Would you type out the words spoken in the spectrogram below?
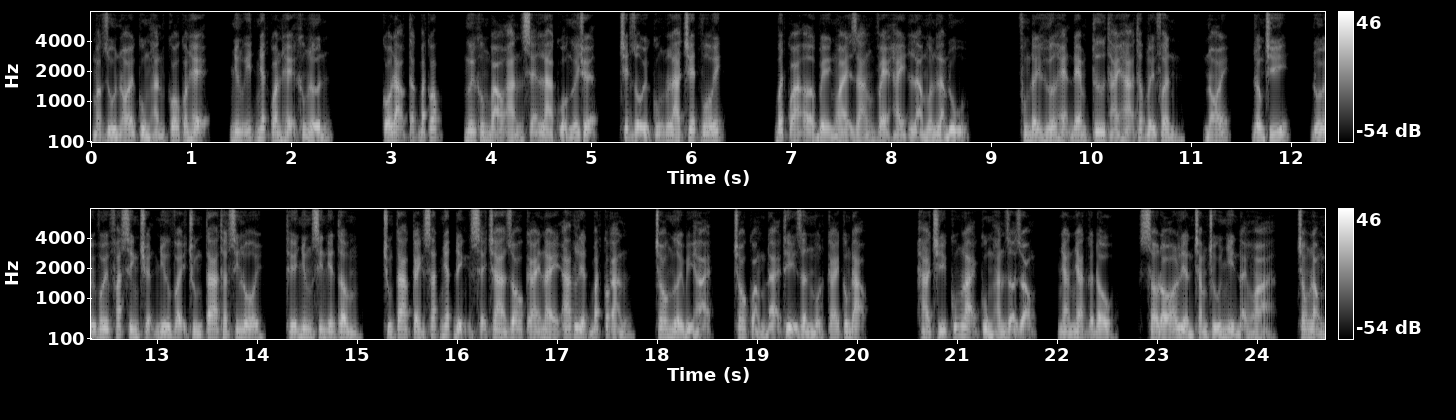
Mặc dù nói cùng hắn có quan hệ, nhưng ít nhất quan hệ không lớn. Có đạo tặc bắt cóc, ngươi không báo án sẽ là của ngươi chuyện, chết rồi cũng là chết vô ích. Bất quá ở bề ngoài dáng vẻ hay là muốn làm đủ. Phùng đầy hứa hẹn đem tư thái hạ thấp mấy phần, nói, đồng chí, đối với phát sinh chuyện như vậy chúng ta thật xin lỗi, thế nhưng xin yên tâm, chúng ta cảnh sát nhất định sẽ tra rõ cái này ác liệt bắt cóc án, cho người bị hại, cho quảng đại thị dân một cái công đạo. Hà trí cũng lại cùng hắn dở giọng, nhàn nhạt gật đầu, sau đó liền chăm chú nhìn đại hỏa trong lòng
